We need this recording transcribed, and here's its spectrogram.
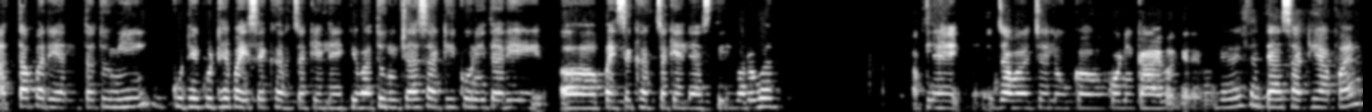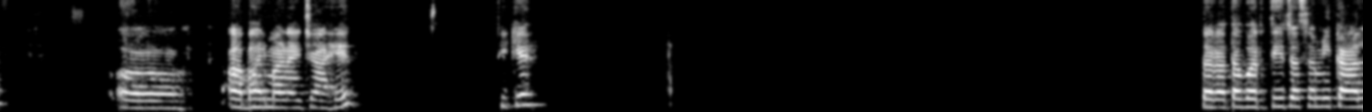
आतापर्यंत तुम्ही कुठे कुठे पैसे खर्च केले किंवा तुमच्यासाठी कोणीतरी पैसे खर्च केले असतील बरोबर? आपले जवळचे लोक कोणी काय वगैरे वगैरे. तर त्यासाठी आपण आभार मानायचे आहेत. ठीक आहे? तर आता वरती जसं मी काल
